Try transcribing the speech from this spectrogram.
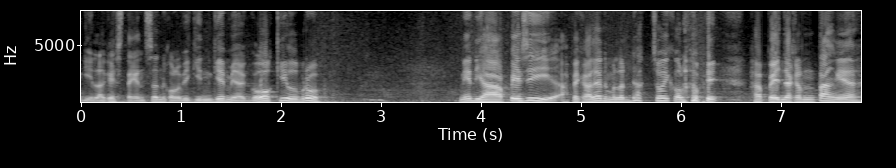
Gila guys Tencent kalau bikin game ya gokil bro. Ini di HP sih HP kalian meledak coy kalau HP HP-nya kentang ya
